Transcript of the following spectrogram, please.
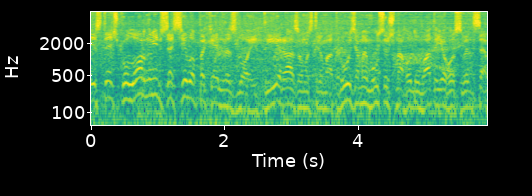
містечку Лорнвіч засіло пекельне зло, і ти разом із трьома друзями мусиш нагодувати його свинцем.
